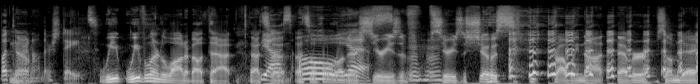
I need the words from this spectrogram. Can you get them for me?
but they're No. in other states. We we've learned a lot about that. That's Yes. a that's a whole Oh, other yes. Mm-hmm. series of series of shows. Probably not ever someday.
